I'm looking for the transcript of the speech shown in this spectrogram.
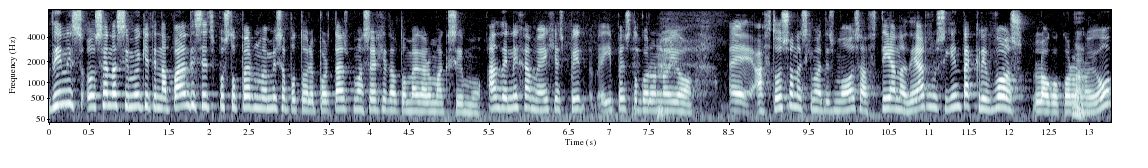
δίνεις ως ένα σημείο και την απάντηση έτσι πως το παίρνουμε εμείς από το ρεπορτάζ που μας έρχεται από το Μέγαρο Μαξίμου. Αν δεν είχαμε, είχες πει, είπες τον κορονοϊό. Ε, αυτός ο ανασχηματισμός, αυτή η αναδιάρθρωση γίνεται ακριβώς λόγω κορονοϊού,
